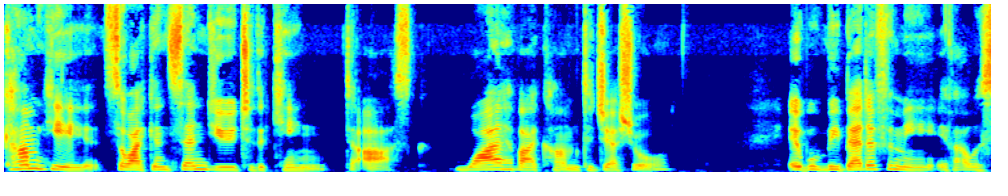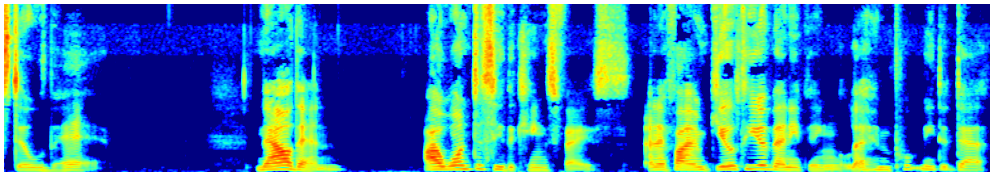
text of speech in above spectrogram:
Come here, so I can send you to the king to ask, Why have I come to Geshur? It would be better for me if I was still there. Now then, I want to see the king's face, and if I am guilty of anything, let him put me to death.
